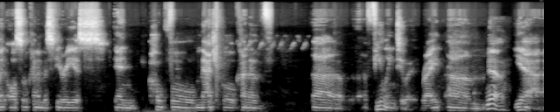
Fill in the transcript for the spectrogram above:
but also kind of mysterious and hopeful magical kind of uh feeling to it right? Um Yeah. yeah.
